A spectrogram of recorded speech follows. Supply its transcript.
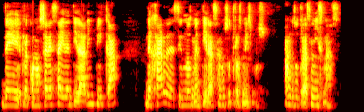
de reconocer esa identidad implica dejar de decirnos mentiras a nosotros mismos, a nosotras mismas.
